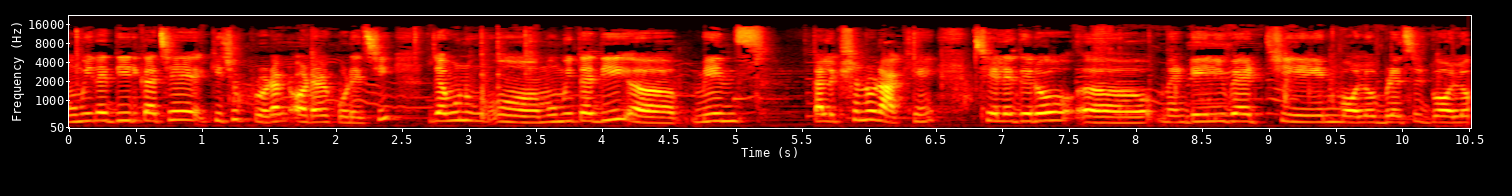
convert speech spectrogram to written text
মমিতা দির কাছে কিছু প্রোডাক্ট অর্ডার করেছি। যেমন মমিতা দি মেন্স কালেকশনও রাখে। ছেলেদেরও মানে ডেইলি ওয়্যার চেন বলো ব্রেসলেট বলো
